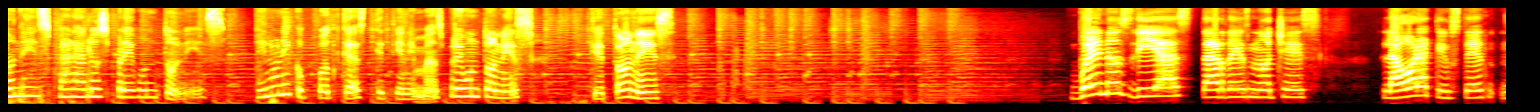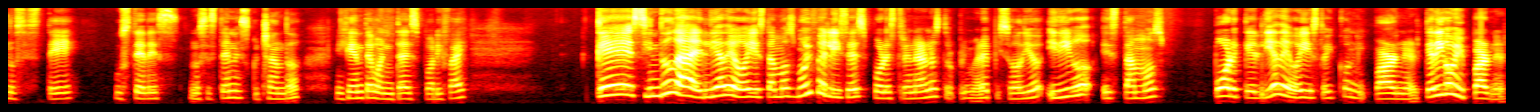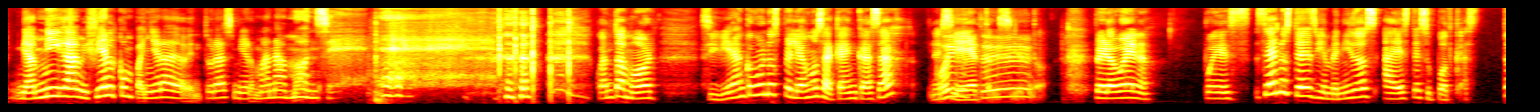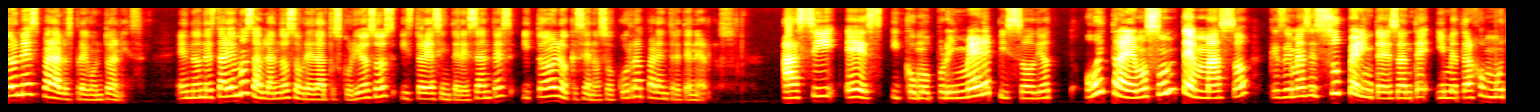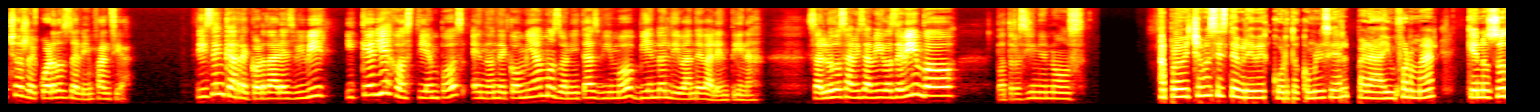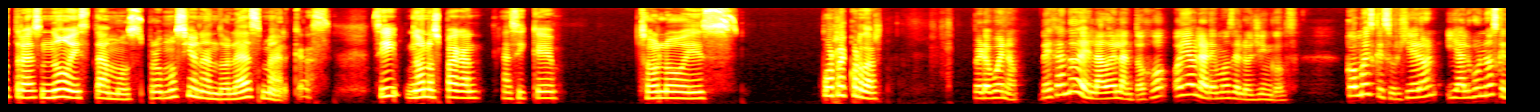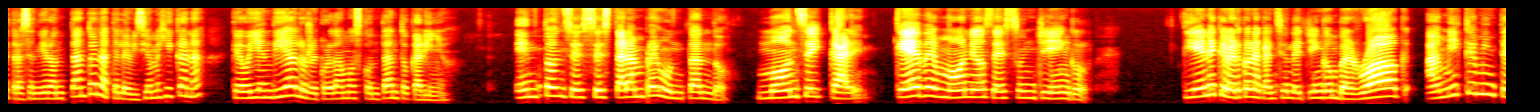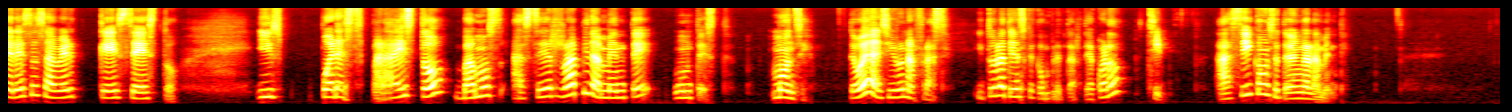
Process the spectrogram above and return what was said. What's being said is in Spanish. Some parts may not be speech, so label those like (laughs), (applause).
Tones para los preguntones. El único podcast que tiene más preguntones que tones. Buenos días, tardes, noches, la hora que usted nos esté, ustedes nos estén escuchando, mi gente bonita de Spotify. Que sin duda el día de hoy estamos muy felices por estrenar nuestro primer episodio y digo estamos porque el día de hoy estoy con mi partner. ¿Qué digo mi partner? Mi amiga, mi fiel compañera de aventuras, mi hermana Monse. (laughs) Cuánto amor. Si vieran cómo nos peleamos acá en casa, no es cierto, no es cierto. Pero bueno, pues sean ustedes bienvenidos a este su podcast, Tones para los Preguntones, en donde estaremos hablando sobre datos curiosos, historias interesantes y todo lo que se nos ocurra para entretenerlos. Así es, y como primer episodio hoy traemos un temazo que se me hace súper interesante y me trajo muchos recuerdos de la infancia. Dicen que recordar es vivir, y qué viejos tiempos en donde comíamos donitas bimbo viendo el diván de Valentina. Saludos a mis amigos de Bimbo, patrocínenos. Aprovechamos este breve corto comercial para informar que nosotras no estamos promocionando las marcas. Sí, no nos pagan, así que solo es por recordar. Pero bueno, Dejando de lado el antojo, hoy hablaremos de los jingles, cómo es que surgieron y algunos que trascendieron tanto en la televisión mexicana que hoy en día los recordamos con tanto cariño. Entonces se estarán preguntando, Monse y Karen, ¿qué demonios es un jingle? ¿Tiene que ver con la canción de Jingle Bell Rock? A mí que me interesa saber qué es esto. Y pues para esto vamos a hacer rápidamente un test. Monse, te voy a decir una frase y tú la tienes que completar, ¿de acuerdo? Sí. Así como se te venga a la mente.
